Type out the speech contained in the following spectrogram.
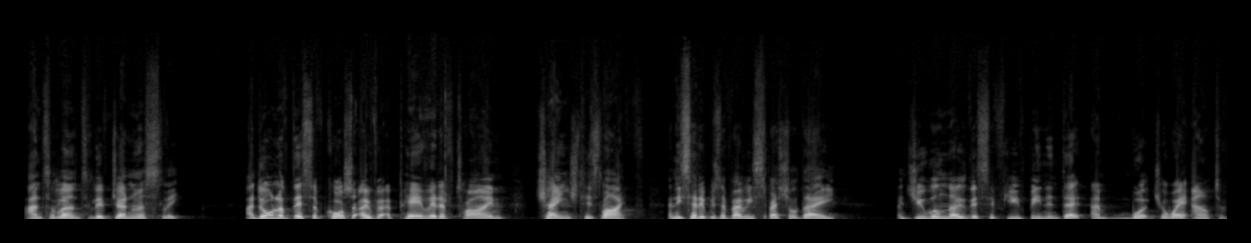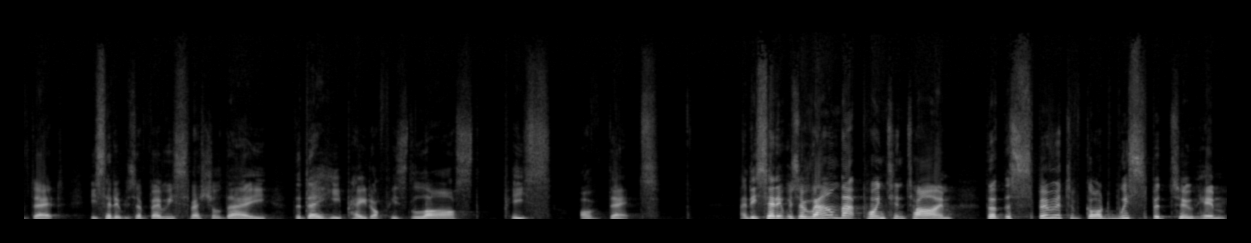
and to learn to live generously. And all of this, of course, over a period of time changed his life. And he said it was a very special day. And you will know this if you've been in debt and worked your way out of debt he said it was a very special day, the day he paid off his last piece of debt. And he said it was around that point in time that the Spirit of God whispered to him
